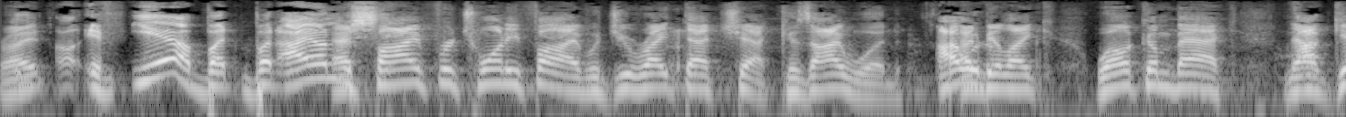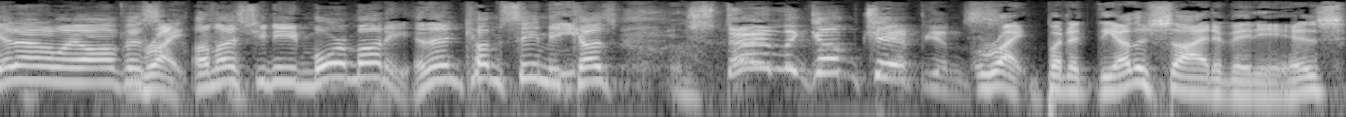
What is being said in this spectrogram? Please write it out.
right? Uh, if yeah, but but I At understand. five for twenty-five, would you write that check? Because I would. I I'd be like, "Welcome back. Now get out of my office, Right. Unless you need more money, and then come see me because Stanley Cup champions." Right, but at the other side of it is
